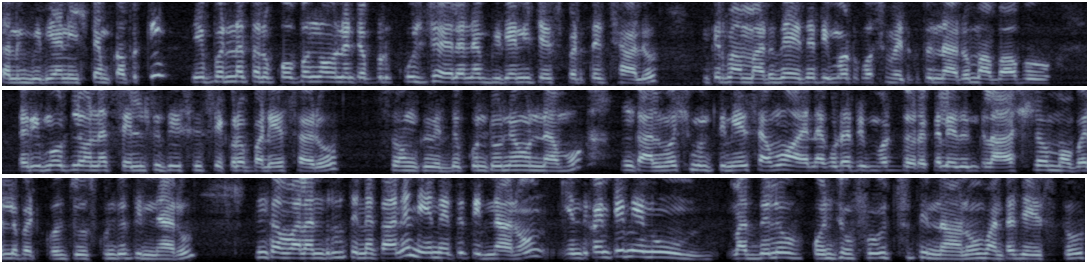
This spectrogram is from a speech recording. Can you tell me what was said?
తనకు బిర్యానీ ఇష్టం కాబట్టి ఎప్పుడన్నా తను కోపంగా ఉన్నప్పుడు కూల్ చేయాలన్నా బిర్యానీ చేసి పెడితే చాలు. ఇక్కడ మా మరిది అయితే రిమోట్ కోసం వెతుకుతున్నారు. మా బాబు రిమోట్లో ఉన్న సెల్స్ తీసేసి ఎక్కడో పడేశారు. సో ఇంక వెతుక్కుంటూనే ఉన్నాము. ఇంకా ఆల్మోస్ట్ మేము తినేసాము. ఆయన కూడా రిమోట్ దొరకలేదు. ఇంకా లాస్ట్లో మొబైల్లో పెట్టుకొని చూసుకుంటూ తిన్నారు. ఇంకా వాళ్ళందరూ తినగానే నేనైతే తిన్నాను. ఎందుకంటే నేను మధ్యలో కొంచెం ఫ్రూట్స్ తిన్నాను వంట చేస్తూ.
